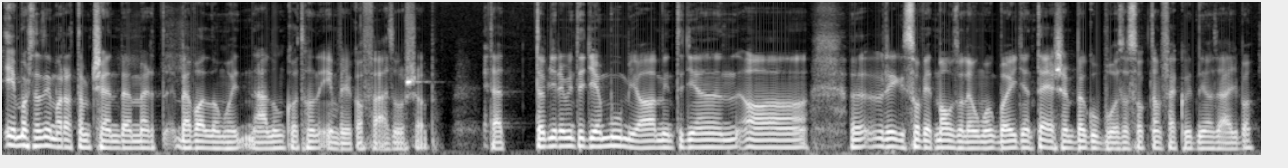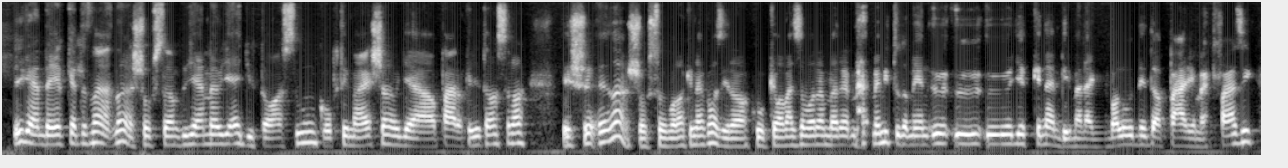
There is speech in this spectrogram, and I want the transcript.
én most azért maradtam csendben, mert bevallom, hogy nálunk otthon én vagyok a fázósabb. Tehát többnyire, mint egy ilyen múmia, mint egy ilyen a régi szovjet mauzoleumokban, így ilyen teljesen begubózva szoktam feküdni az ágyba. Igen, de egyébként ez nagyon, nagyon sokszor, ugye, mert ugye együtt alszunk optimálisan, ugye a párok együtt alszanak, és nagyon sokszor valakinek azért alakul ki a mert, mert, mert, mit tudom én, ő, ő, ő, egyébként nem bír melegbe aludni, de a párja megfázik,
